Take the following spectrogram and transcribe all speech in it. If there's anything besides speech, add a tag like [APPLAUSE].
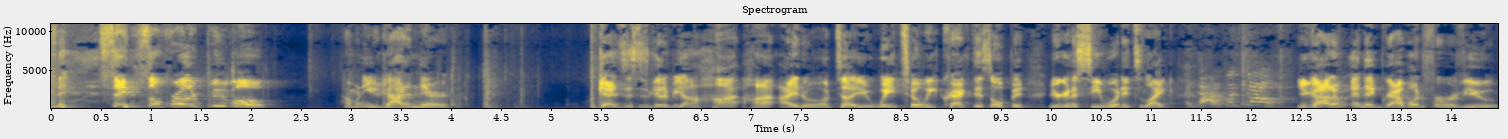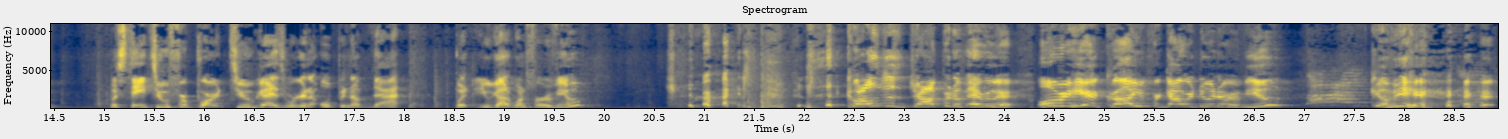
[LAUGHS] Save some for other people. How many you got in there? Guys, this is gonna be a hot, hot item. I'm telling you. Wait till we crack this open. You're gonna see what it's like. I got him. Let's go. You got them, and then grab one for review. But stay tuned for part two, guys. We're gonna open up that. But you got one for review? [LAUGHS] Carl's just dropping them everywhere. Over here, Carl. You forgot we're doing a review? Bye. Come here. [LAUGHS]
